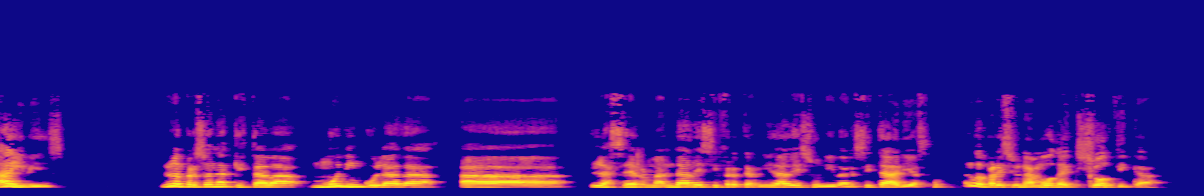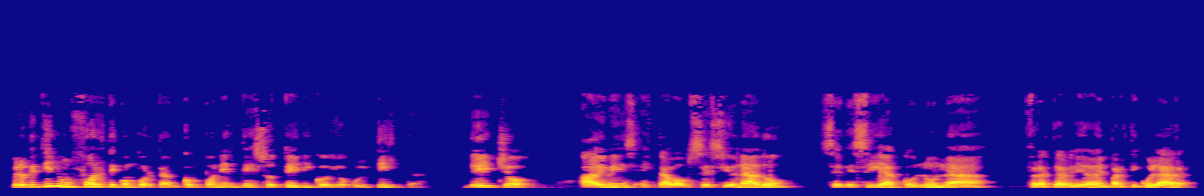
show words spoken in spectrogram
Ivins era una persona que estaba muy vinculada a las hermandades y fraternidades universitarias, algo que parece una moda exótica, pero que tiene un fuerte componente esotérico y ocultista. De hecho, Ivins estaba obsesionado, se decía, con una fraternidad en particular,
